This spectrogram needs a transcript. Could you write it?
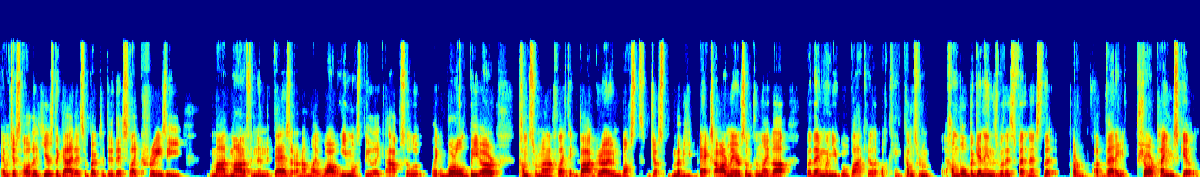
it was just oh here's the guy that's about to do this like crazy mad marathon in the desert and i'm like wow he must be like absolute like world beater comes from an athletic background must just maybe ex-army or something like that but then when you go back, you're like, okay, he comes from humble beginnings with his fitness that are a very short time scale.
